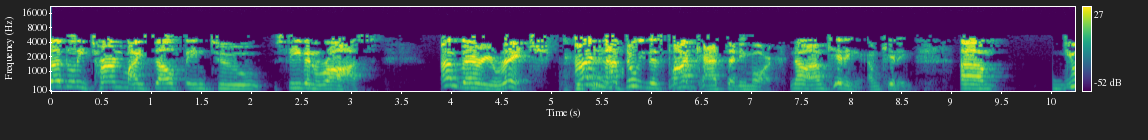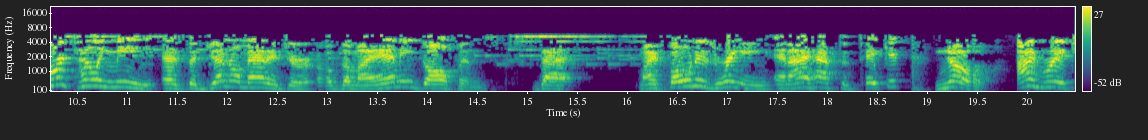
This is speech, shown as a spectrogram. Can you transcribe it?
suddenly turned myself into Stephen Ross. I'm very rich. I'm not doing this podcast anymore. No, I'm kidding. I'm kidding. Um, you're telling me, as the general manager of the Miami Dolphins, that my phone is ringing and I have to take it. No, I'm rich.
